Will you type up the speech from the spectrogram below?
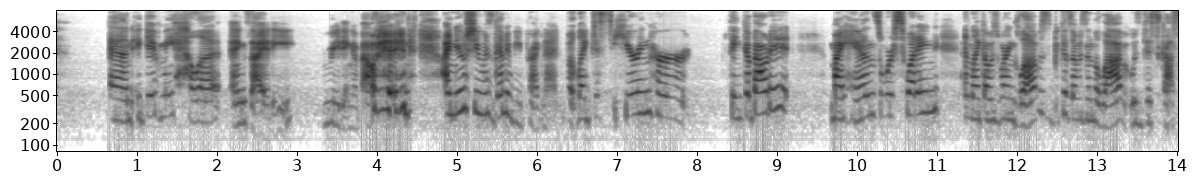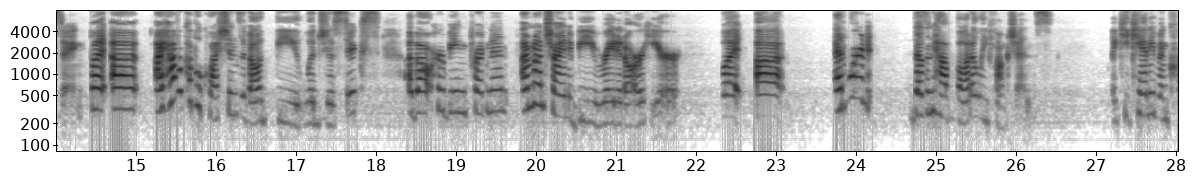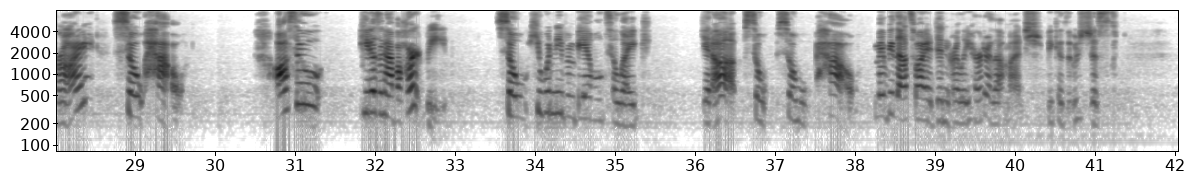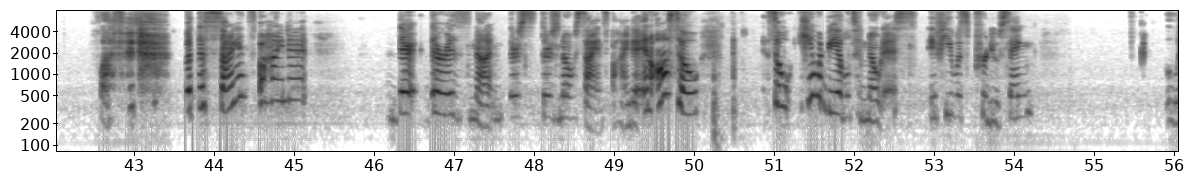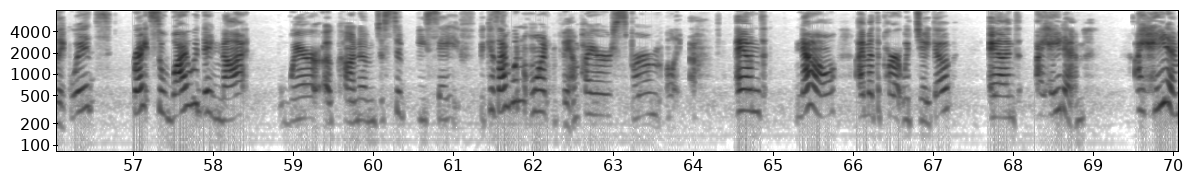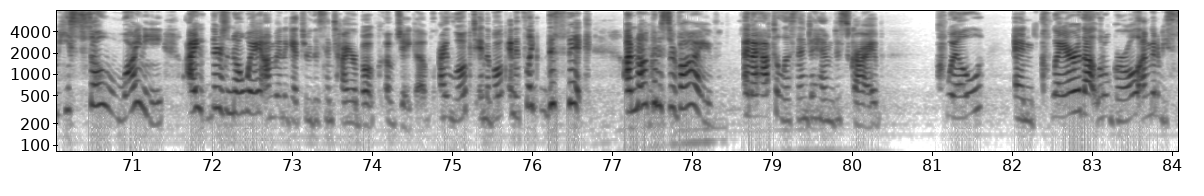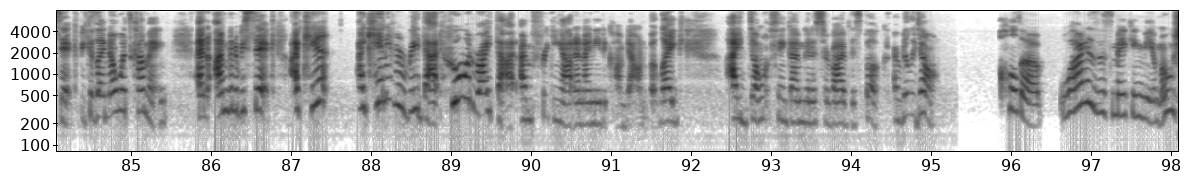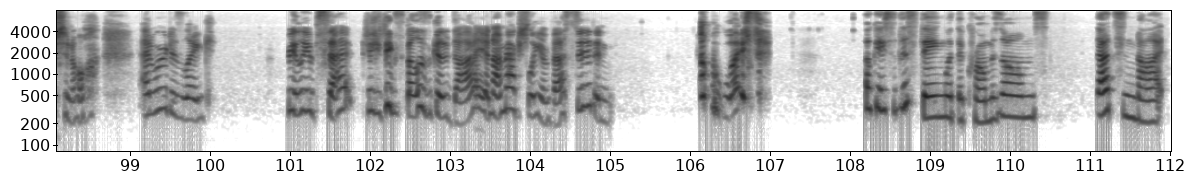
and it gave me hella anxiety reading about it. I knew she was gonna be pregnant, but like just hearing her think about it my hands were sweating and like I was wearing gloves because I was in the lab. It was disgusting. But uh, I have a couple questions about the logistics about her being pregnant. I'm not trying to be rated R here, but uh, Edward doesn't have bodily functions. Like he can't even cry, so how? Also, he doesn't have a heartbeat, so he wouldn't even be able to like get up. So so how? Maybe that's why it didn't really hurt her that much because it was just flaccid. but the science behind it, there there is none. There's there's no science behind it. And also, so he would be able to notice if he was producing liquids, right? So why would they not wear a condom just to be safe? Because I wouldn't want vampire sperm like and now I'm at the part with Jacob and I hate him. I hate him. He's so whiny. I there's no way I'm going to get through this entire book of Jacob. I looked in the book and it's like this thick. I'm not going to survive. And I have to listen to him describe Quill and Claire, that little girl. I'm going to be sick because I know what's coming and I'm going to be sick. I can't I can't even read that. Who would write that? I'm freaking out and I need to calm down. But like I don't think I'm going to survive this book. I really don't. Hold up why is this making me emotional? Edward is like really upset. She thinks Bella's gonna die, and I'm actually invested and what? Okay, so this thing with the chromosomes, that's not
